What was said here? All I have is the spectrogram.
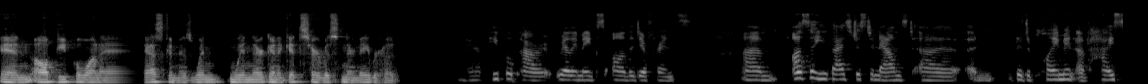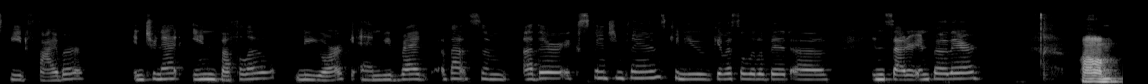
and all people want to ask them is when, when they're going to get service in their neighborhood. Yeah, people power really makes all the difference. Um, also, you guys just announced uh, the deployment of high-speed fiber internet in Buffalo, New York, and we've read about some other expansion plans. Can you give us a little bit of insider info there? Um,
